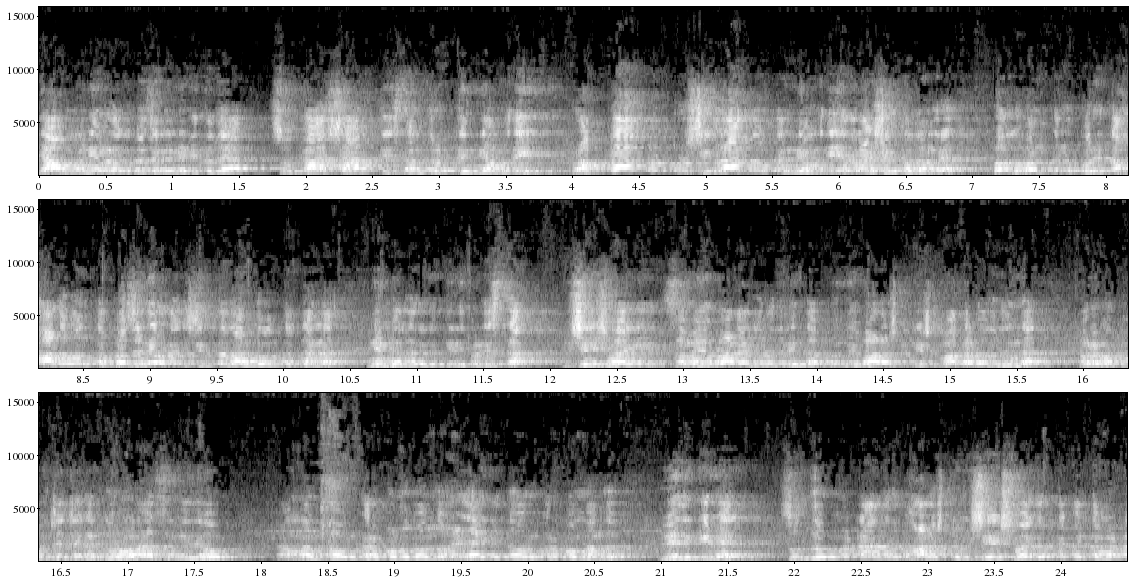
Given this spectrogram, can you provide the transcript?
ಯಾವ ಮನೆಯೊಳಗೆ ಭಜನೆ ನಡೀತದ, ಸುಖ, ಶಾಂತಿ, ಸಂತೃಪ್ತಿ, ನೆಮ್ಮದಿ, ರೊಕ್ಕ ಕೊಟ್ಟರು ಸಿಗಲಾರ್ದಂತ ನೆಮ್ಮದಿ ಎದುರಾಗಿ ಸಿಗ್ತದ ಅಂದ್ರೆ ಭಗವಂತನ ಕುರಿತು ಹಾಡುವಂತ ಭಜನೆ ಒಳಗೆ ಸಿಗ್ತದ ಅನ್ನುವಂಥದ್ದನ್ನ ನಿಮ್ಮೆಲ್ಲರಿಗೂ ತಿಳಿಪಡಿಸ್ತಾ ವಿಶೇಷವಾಗಿ ಸಮಯ ಒಂದು ಬಹಳಷ್ಟು ಗೆಸ್ಟ್ ಮಾತಾಡೋದ್ರಿಂದ ಪರಮ ಪೂಜ್ಯ ಜಗದ್ಗುರು ಮಹಾಸಂಗಿದೇವರು ನಮ್ಮಂತವ್ರು ಕರ್ಕೊಂಡು ಬಂದು, ಹಳ್ಳಿಯಾಗಿದ್ದವ್ರು ಕರ್ಕೊಂಡು ಬಂದು, ವೇದಿಕೆ ಮೇಲೆ ಸುತ್ತೂರು ಮಠ ಅಂದ್ರೆ ಬಹಳಷ್ಟು ವಿಶೇಷವಾಗಿರ್ತಕ್ಕಂಥ ಮಠ.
